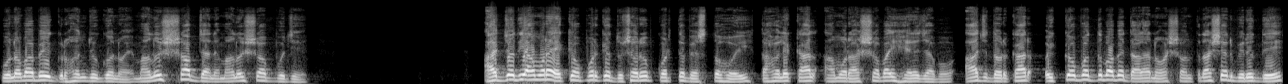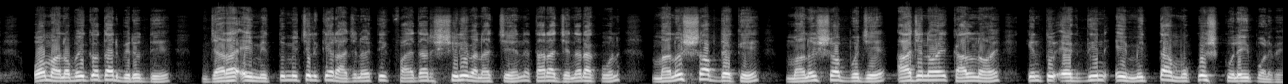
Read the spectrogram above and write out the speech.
কোনোভাবেই গ্রহণযোগ্য নয়। মানুষ সব জানে, মানুষ সব বুঝে। আজ যদি আমরা একে অপরকে দোষারোপ করতে ব্যস্ত হই, তাহলে কাল আমরা সবাই হেরে যাব। আজ দরকার ঐক্যবদ্ধভাবে দাঁড়ানো সন্ত্রাসের বিরুদ্ধে ও মানবিকতার বিরুদ্ধে। যারা এই মৃত্যু মিছিলকে রাজনৈতিক ফায়দার সিঁড়ি বানাচ্ছেন, তারা জেনে রাখুন, মানুষ সব দেখে, মানুষ সব বুঝে, আজ নয়, কাল নয়, কিন্তু একদিন এই মিথ্যা মুখোশ খুলেই পড়বে।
